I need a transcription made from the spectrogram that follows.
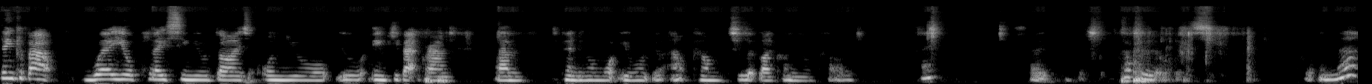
think about where you're placing your dies on your, your inky background, um, depending on what you want your outcome to look like on your card. Okay, so a couple of little bits caught in there.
